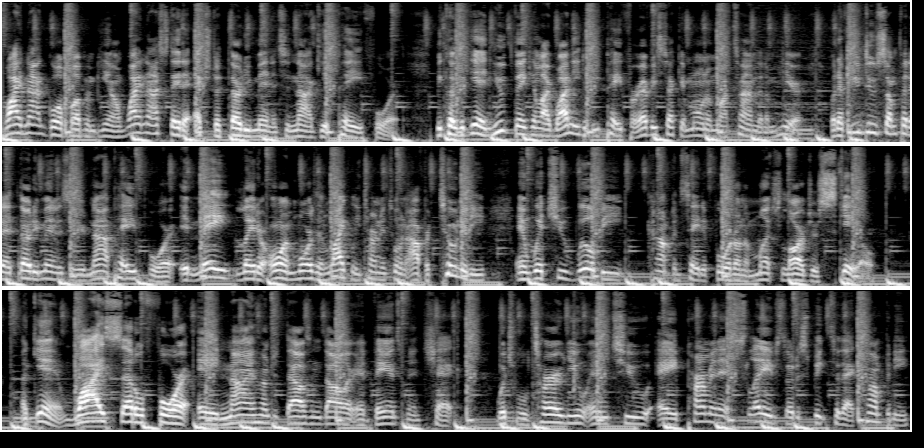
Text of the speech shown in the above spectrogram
Why not go above and beyond? Why not stay the extra 30 minutes and not get paid for it? Because again, you thinking like, well, I need to be paid for every second moment of my time that I'm here. But if you do something that 30 minutes and you're not paid for it, it may later on more than likely turn into an opportunity in which you will be compensated for it on a much larger scale. Again, why settle for a $900,000 advancement check, which will turn you into a permanent slave, so to speak, to that company?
